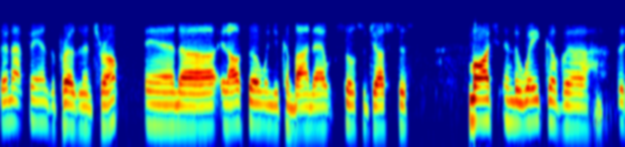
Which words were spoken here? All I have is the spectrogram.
they're not fans of President Trump. And uh, and also when you combine that with social justice march in the wake of uh, the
